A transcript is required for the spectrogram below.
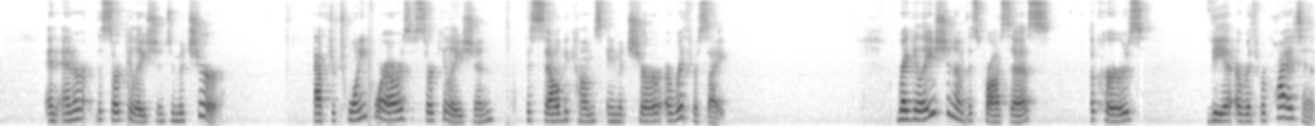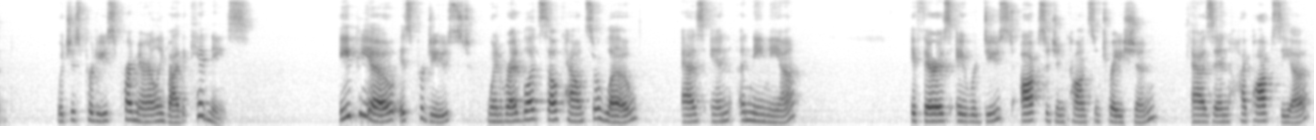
and enter the circulation to mature. After 24 hours of circulation, the cell becomes a mature erythrocyte. Regulation of this process occurs via erythropoietin which is produced primarily by the kidneys. EPO is produced when red blood cell counts are low, as in anemia, if there is a reduced oxygen concentration, as in hypoxia,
